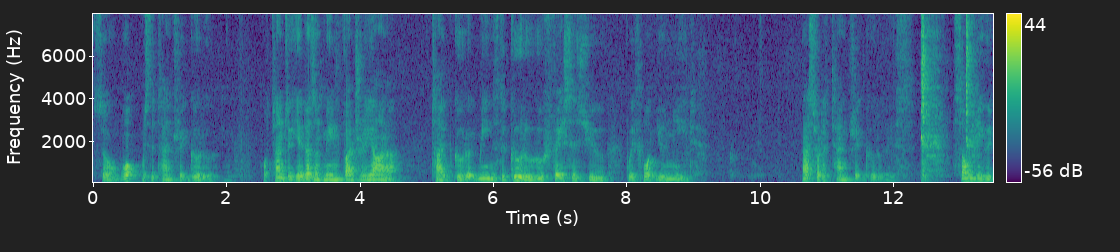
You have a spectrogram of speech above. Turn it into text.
So what was the tantric guru? Well, tantric here doesn't mean Vajrayana type guru. It means the guru who faces you with what you need. That's what a tantric guru is. Somebody who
